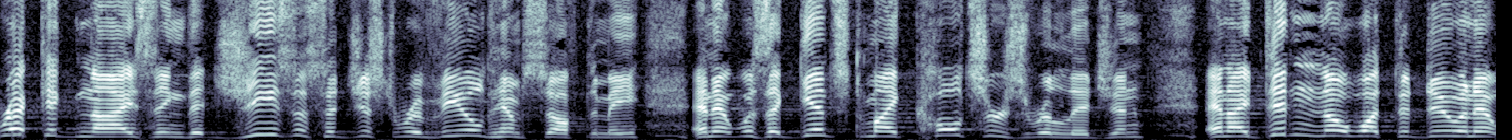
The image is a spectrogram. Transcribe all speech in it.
recognizing that Jesus had just revealed himself to me, and it was against my culture's religion, and I didn't know what to do. And it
